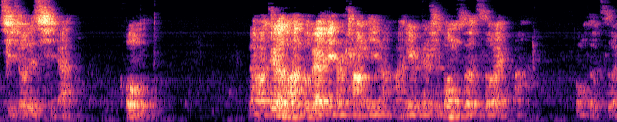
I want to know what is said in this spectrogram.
祈求的祈啊，call。那么这个的话都不要念成长音了啊，因为这是动词的词尾，动词的词尾。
